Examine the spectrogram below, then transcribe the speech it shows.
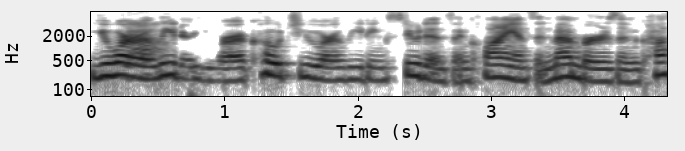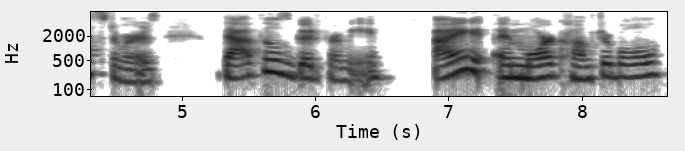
You are yeah. a leader, you are a coach, you are leading students and clients and members and customers. That feels good for me. I am more comfortable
